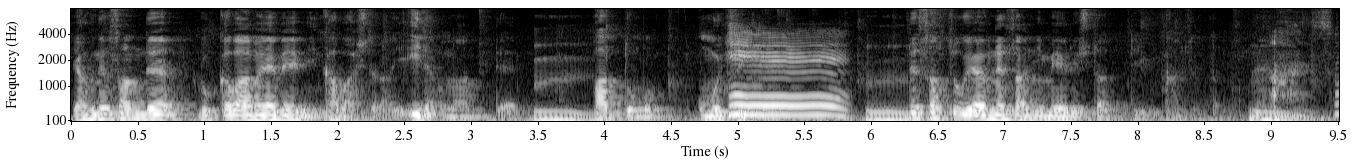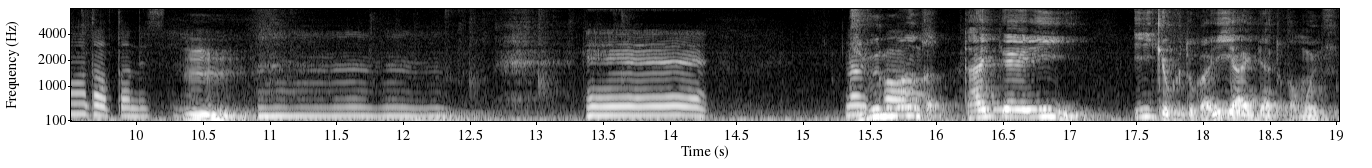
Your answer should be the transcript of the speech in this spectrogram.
矢船さんで「ロッカバーメイベイビー」カバーしたらいいだろうなってうん。パッと思思いついて。で早速矢船さんにメールしたっていう感じだったんですね。うん。あそうだったんですね。うん。うんうんうんへえ自分のなんか大抵いいいい曲とかいいアイデアとか思いつく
